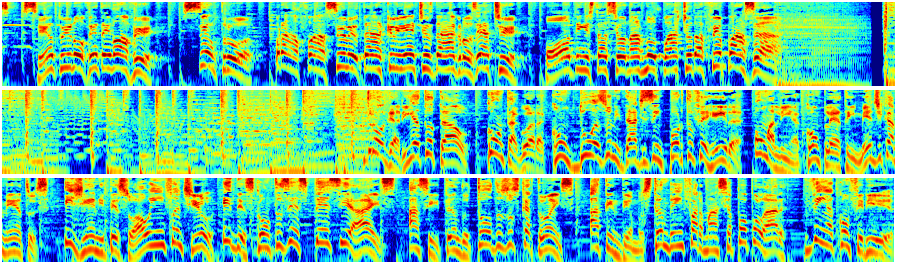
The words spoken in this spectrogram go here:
Forjas. 199, Centro. Para facilitar clientes da Agrosete, podem estacionar no pátio da FEPASA. Drogaria Total. Conta agora com duas unidades em Porto Ferreira. Uma linha completa em medicamentos, higiene pessoal e infantil e descontos especiais. Aceitando todos os cartões. Atendemos também farmácia popular. Venha conferir.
